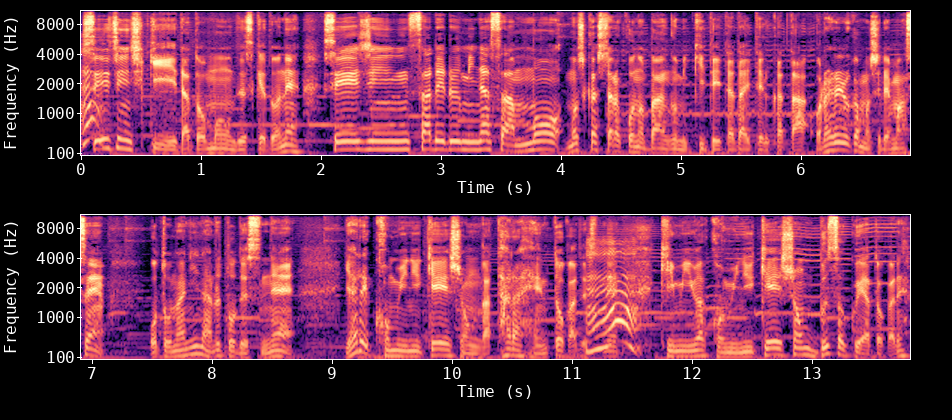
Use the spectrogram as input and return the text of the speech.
成人式だと思うんですけどね。成人される皆さんももしかしたらこの番組聞いていただいてる方おられるかもしれません。大人になるとですねやれコミュニケーションが足らへんとかですね、君はコミュニケーション不足やとかね。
